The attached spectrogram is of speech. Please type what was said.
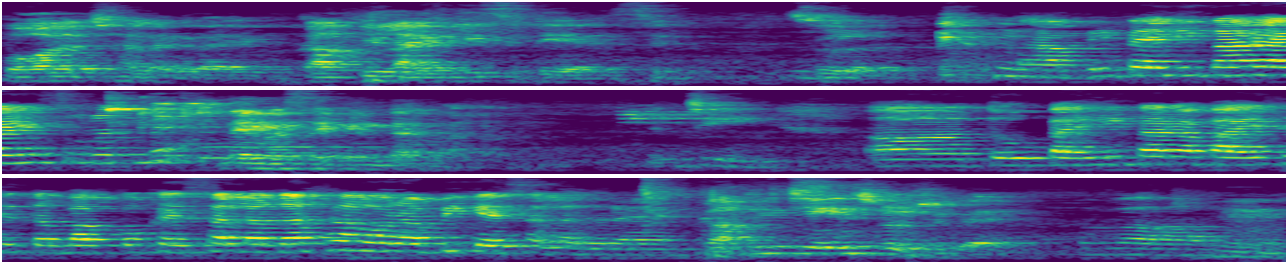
बहुत अच्छा लग रहा है। काफ़ी लाइवली सिटी है सूरत। आप भी पहली बार आए सूरत में? नहीं मैं सेकंड टाइम आया जी। अ, तो पहली बार आप आए थे तब आपको कैसा लगा था और अभी कैसा लग रहा है? काफ़ी चेंज हो चुका है। वाह। हम्म,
